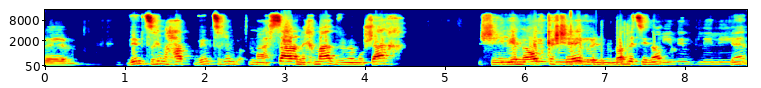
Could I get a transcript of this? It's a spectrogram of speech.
ו, ואם, צריכים, ואם צריכים מאסר נחמד וממושך, שיהיה מאוד קשה ולמנוע בצינוק. אם הם פליליים, כן?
